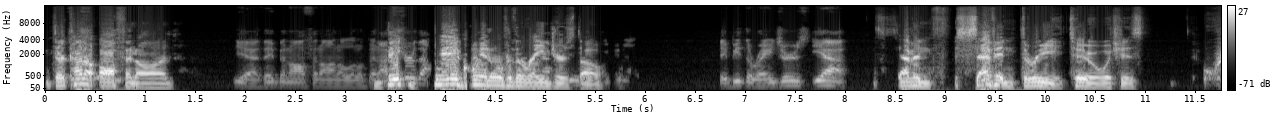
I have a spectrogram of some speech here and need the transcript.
They're kind of off and on. Yeah, they've been off and on a little bit. I'm Big sure that big win over the Rangers though. They beat the Rangers. Yeah, Seven seven three too, which is whew.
